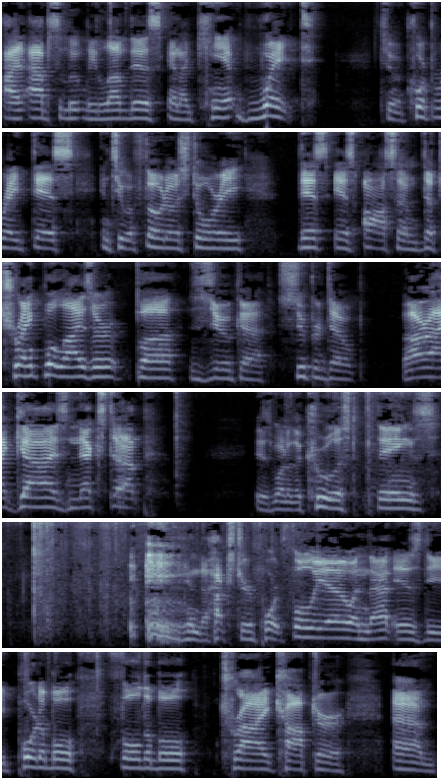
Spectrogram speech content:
I absolutely love this, and I can't wait to incorporate this into a photo story. This is awesome. The Tranquilizer Bazooka. Super dope. All right, guys, next up is one of the coolest things in the Huxter portfolio, and that is the portable foldable tricopter. Um,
